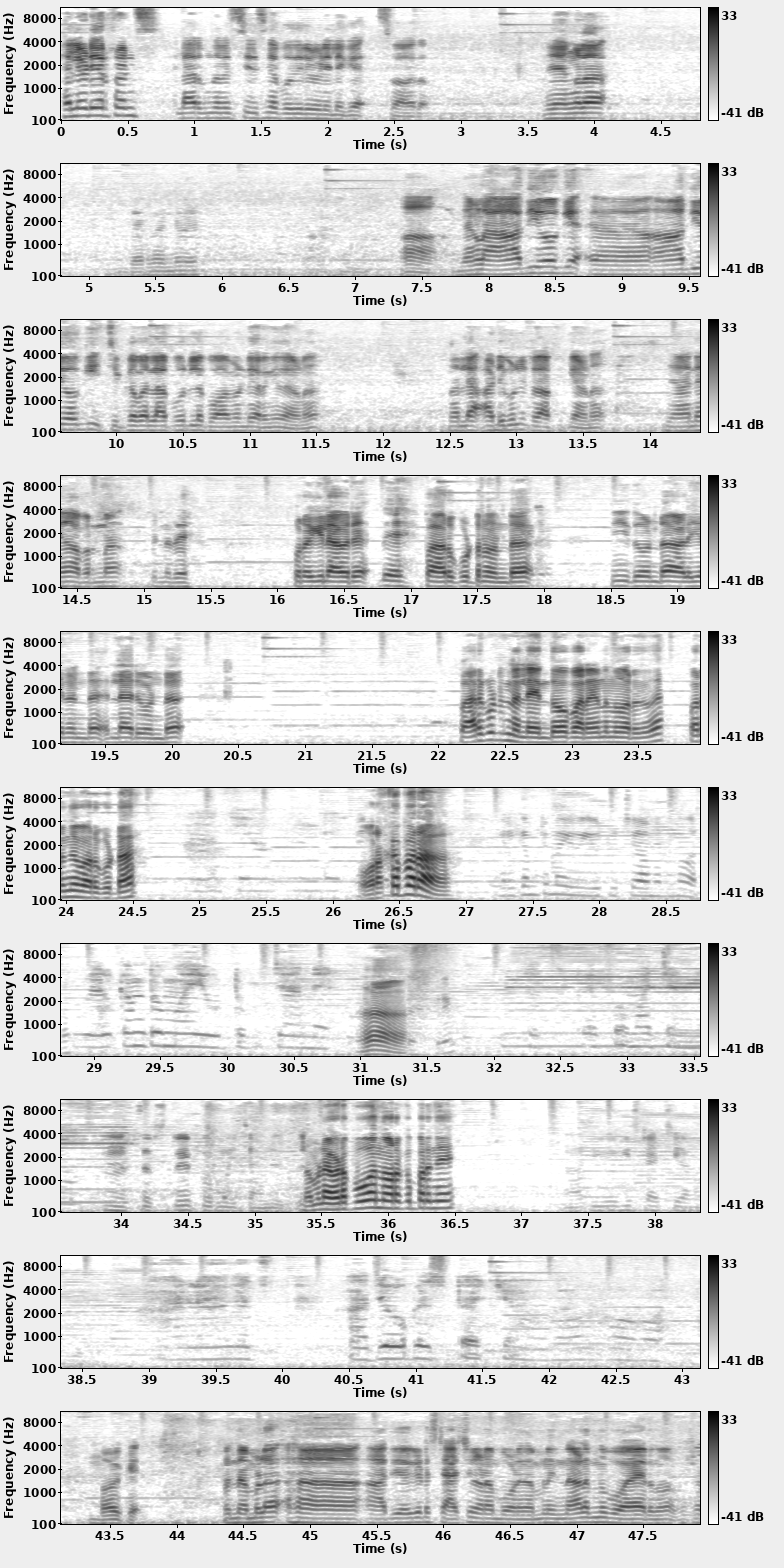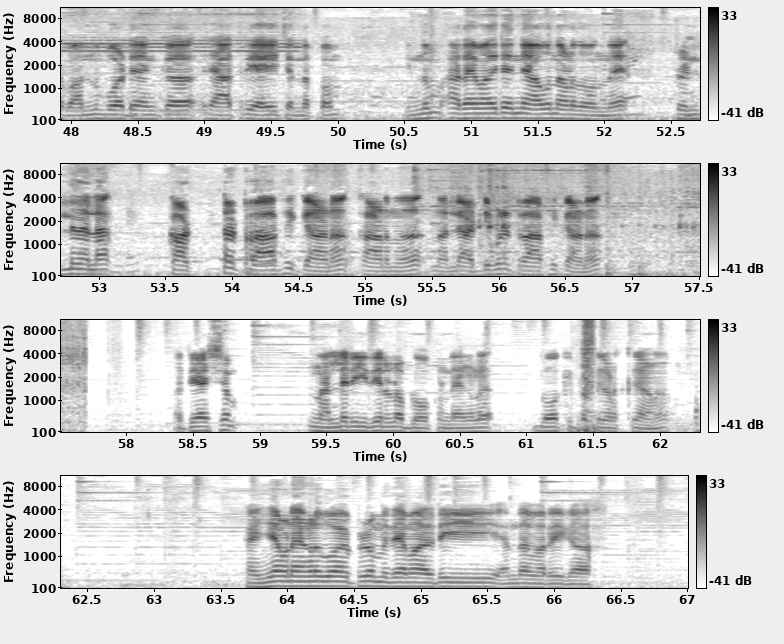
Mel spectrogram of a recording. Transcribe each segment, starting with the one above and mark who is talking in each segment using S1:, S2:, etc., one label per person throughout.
S1: Hello dear friends എല്ലാവർക്കും നമ്മുടെ സീരീസിന്റെ പുതിയൊരു വീഡിയോയിലേക്ക് സ്വാഗതം. പേര്? ആ ഞങ്ങൾ ആദ്യോഗി ആദ്യോഗി ചിക്കബല്ലാപ്പൂരിൽ പോകാൻ വേണ്ടി ഇറങ്ങിയതാണ്. നല്ല അടിപൊളി ട്രാഫിക്കാണ്. ഞാൻ അപർണ പിന്നെ ദേ പുറകിൽ അവർ ദേ നീ ഇതുണ്ട് അളിയനുണ്ട് എല്ലാവരും ഉണ്ട്. പാറക്കൂട്ടനല്ലേ എന്തോ പറയണമെന്ന് പറഞ്ഞത്? പറഞ്ഞോ പാറക്കൂട്ട ഉറക്കെ നമ്മൾ എവിടെ പോവാന്ന് ഉറക്കെ പറഞ്ഞേ?
S2: ആദിയോഗി സ്റ്റാച്ചു കാണാൻ
S3: Adobe statue.
S1: ഓക്കെ. അപ്പൊ നമ്മൾ ആദ്യയോഗിയുടെ ആദിയോഗിയുടെ സ്റ്റാച്ചു കാണാൻ പോകണം നമ്മൾ ഇന്നാളൊന്ന് പോയായിരുന്നു. പക്ഷെ അന്ന് അന്നും പോയിട്ട് ഞങ്ങൾക്ക് രാത്രിയായി ചെന്നപ്പം ഇന്നും അതേമാതിരി തന്നെ ആവുമെന്നാണ് തോന്നുന്നത് ഫ്രണ്ടിൽ നല്ല കട്ട ട്രാഫിക് ആണ് കാണുന്നത്. നല്ല അടിപൊളി ട്രാഫിക് ആണ്. അത്യാവശ്യം നല്ല രീതിയിലുള്ള ബ്ലോക്ക് ഉണ്ട്. ഞങ്ങൾ ബ്ലോക്കിൽ പെട്ട് കിടക്കുകയാണ്. കഴിഞ്ഞ തവണ ഞങ്ങൾ പോയപ്പോഴും ഇതേമാതിരി എന്താ പറയുക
